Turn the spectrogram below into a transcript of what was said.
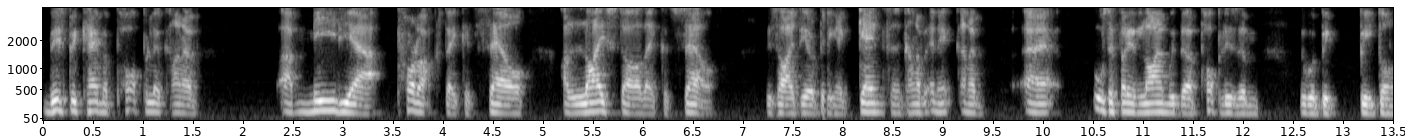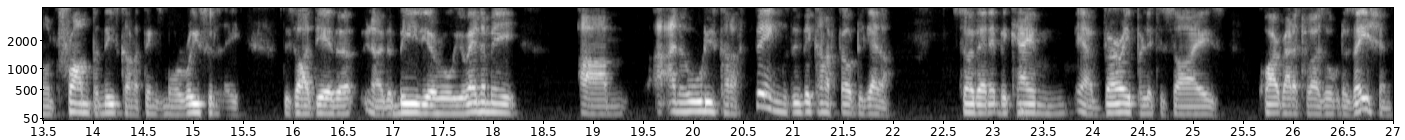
This became a popular kind of uh, media product they could sell, a lifestyle they could sell. This idea of being against and kind of and it kind of uh, also fell in line with the populism that would be, be Donald Trump and these kind of things more recently. This idea that you know the media are all your enemy, um, and all these kind of things, they, they kind of fell together. So then it became know, very politicized, quite radicalized organization,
